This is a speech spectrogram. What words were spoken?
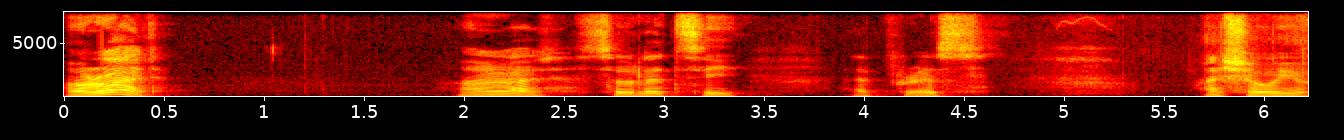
All right. All right. So let's see. I press. I show you.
